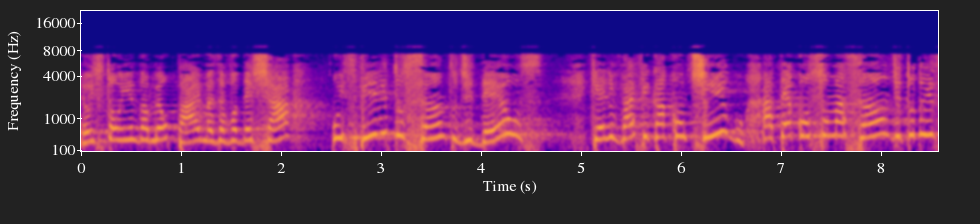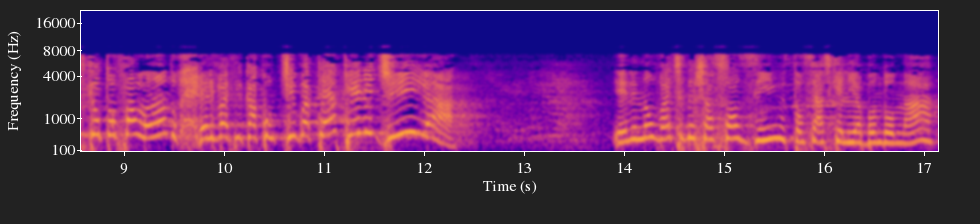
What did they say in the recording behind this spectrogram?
Eu estou indo ao meu Pai, mas eu vou deixar o Espírito Santo de Deus que Ele vai ficar contigo até a consumação de tudo isso que eu estou falando. Ele vai ficar contigo até aquele dia. Ele não vai te deixar sozinho. Então você acha que Ele ia abandonar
